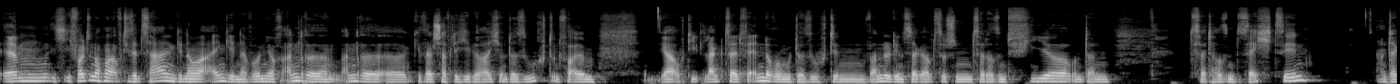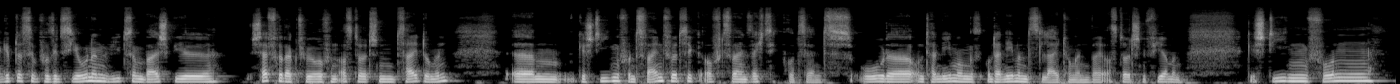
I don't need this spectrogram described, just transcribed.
Ähm, ich, ich wollte noch mal auf diese Zahlen genauer eingehen. Da wurden ja auch andere andere äh, gesellschaftliche Bereiche untersucht und vor allem ja auch die Langzeitveränderung untersucht, den Wandel, den es da gab zwischen 2004 und dann 2016. Und da gibt es so Positionen wie zum Beispiel Chefredakteure von ostdeutschen Zeitungen ähm, gestiegen von 42 auf 62 Prozent oder Unternehmungs Unternehmensleitungen bei ostdeutschen Firmen gestiegen von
